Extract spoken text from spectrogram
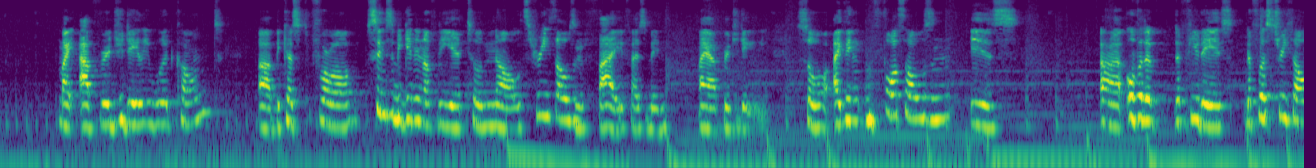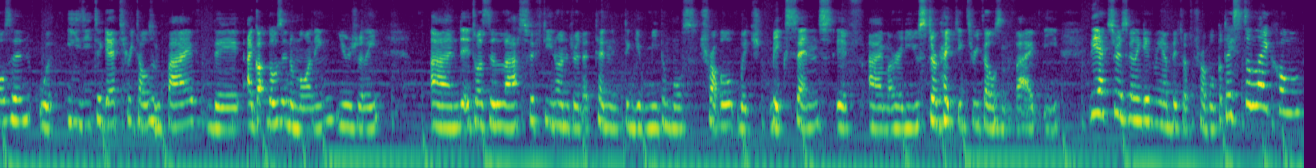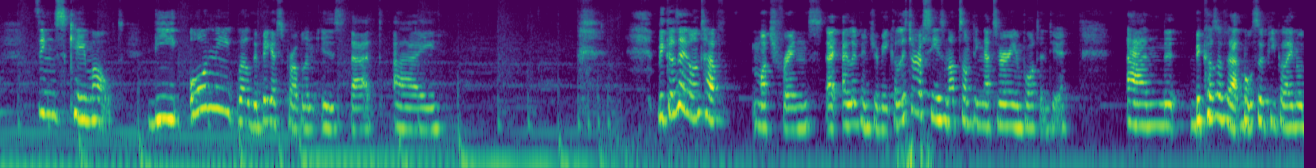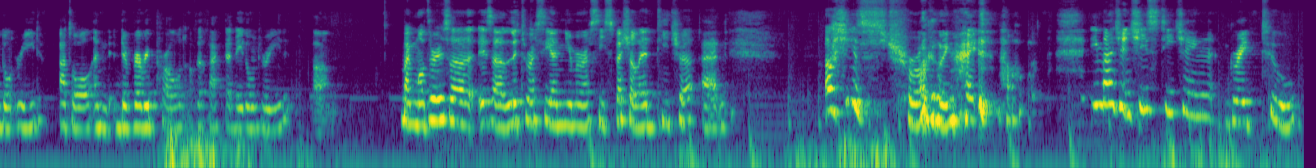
my average daily word count uh, because for since the beginning of the year till now, 3005 has been my average daily. So I think 4000 is uh, over the, the few days, the first 3000 were easy to get, 3005, they I got those in the morning usually. And it was the last 1500 that tended to give me the most trouble, which makes sense if I'm already used to writing 3005. The, the extra is gonna give me a bit of trouble, but I still like how things came out. The only, well, the biggest problem is that I, because I don't have much friends, I, I live in Jamaica, literacy is not something that's very important here. And because of that, most of the people I know don't read at all, and they're very proud of the fact that they don't read. Um, my mother is a is a literacy and numeracy special ed teacher, and oh, she is struggling right now imagine she's teaching grade 2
